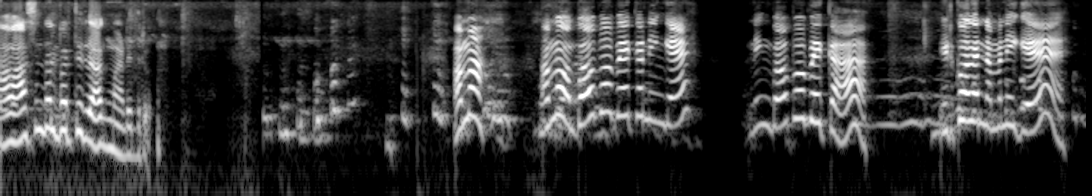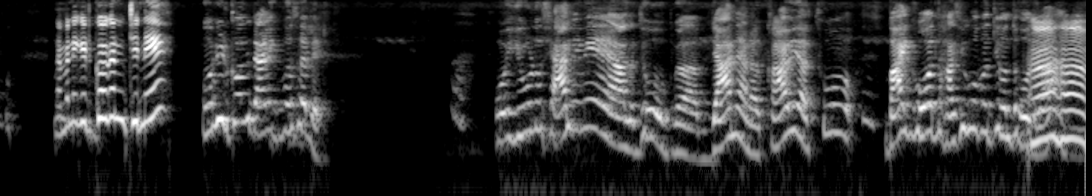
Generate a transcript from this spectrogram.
ನಾವು ಹಾಸನದಲ್ಲಿ ಬರ್ತಿದ್ವಿ ಆಗ ಮಾಡಿದ್ರು. ಅಮ್ಮ ಅಮ್ಮ ಬಾಬಾ ಬೇಕಾ ನಿಂಗೆ? ನಿಂಗೆ ಬಾಬು ಬೇಕಾ? ಇಟ್ಕೋಗ ನಮ್ಮನಿಗೆ? ನಮ್ಮನಿಗೆ ಇಟ್ಕೋಗ ಚಿನ್ನಿ? ಓ ಹಿಡ್ಕೊಂಡು ನಾಳೆಗೆ ಬಸ್ಸಲ್ಲಿ ಓ ಇವಳು ಶಾಲಿನೇ ಜಾನ ಅಲ್ಲ ಕಾವ್ಯ ಥೂ ಬಾಯಿಗೆ ಹೋದ್ ಹಸಿಗೆ ಹೋಗ್ಬತ್ತೀವಿ ಅಂತ ಹೋದ ಹಾಂ ಹಾಂ.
